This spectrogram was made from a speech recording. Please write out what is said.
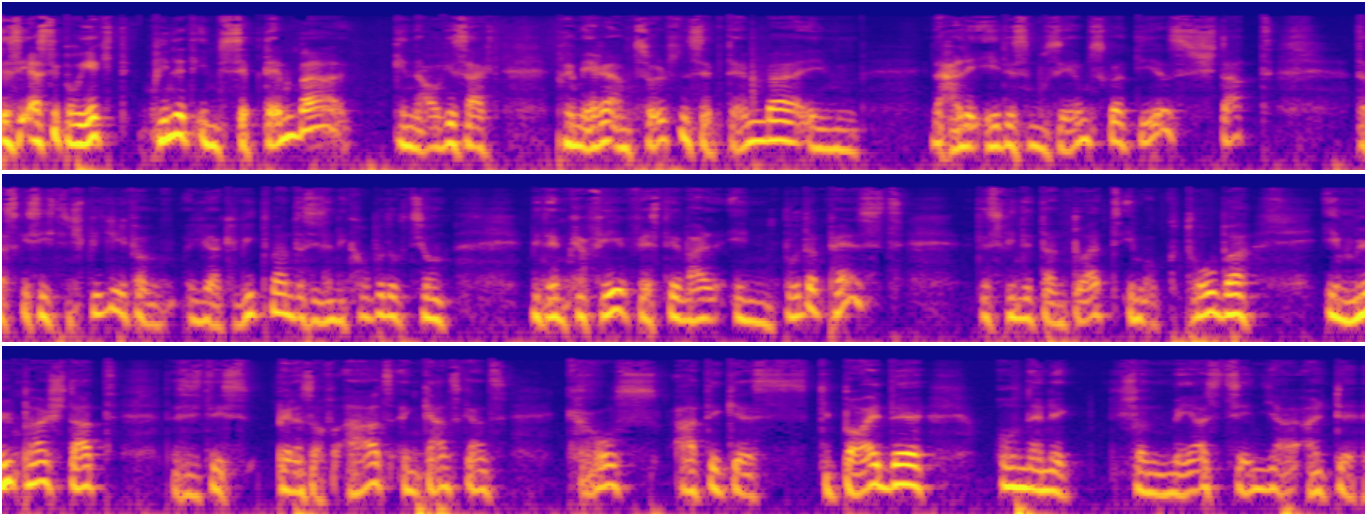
Das erste Projekt findet im September, genau gesagt Premiere am 12. September im, in der Halle E des Museumsquartiers statt. Das Gesicht in Spiegel von Jörg Wittmann, das ist eine Koproduktion mit dem Café-Festival in Budapest. Das findet dann dort im Oktober im Mühlpaar statt. Das ist das Palace of Arts, ein ganz, ganz großartiges Gebäude und eine schon mehr als zehn Jahre alte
